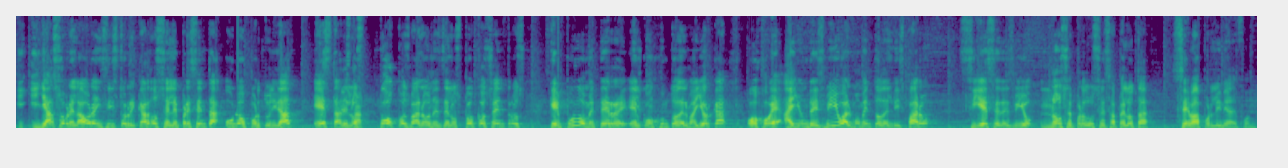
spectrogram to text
Y, y ya sobre la hora, insisto, Ricardo, se le presenta una oportunidad, esta de Esta. los pocos balones, de los pocos centros que pudo meter el conjunto del Mallorca. Ojo, eh, hay un desvío al momento del disparo. Si ese desvío no se produce, esa pelota se va por línea de fondo.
